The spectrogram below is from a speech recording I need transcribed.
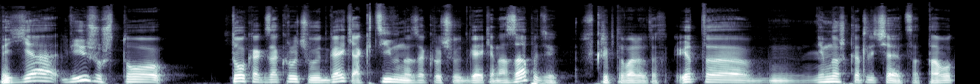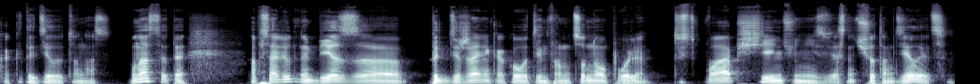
Я вижу, что то, как закручивают гайки, активно закручивают гайки на Западе в криптовалютах, это немножко отличается от того, как это делают у нас. У нас это абсолютно без поддержания какого-то информационного поля. То есть вообще ничего не известно, что там делается,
